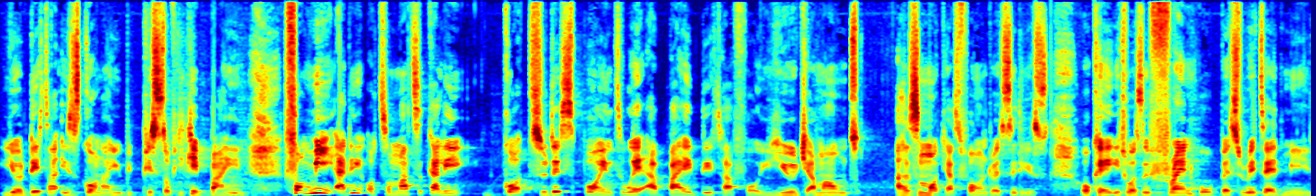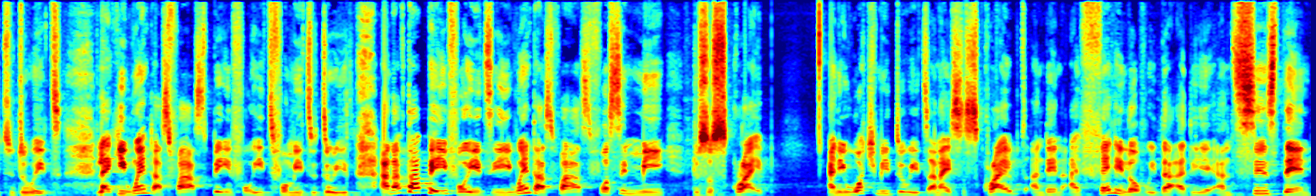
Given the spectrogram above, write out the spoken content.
your data is gone and you'll be pissed off. You keep buying. For me, I didn't automatically got to this point where I buy data for huge amount as much as 400 cedis. Okay, it was a friend who persuaded me to do it. Like he went as far as paying for it for me to do it. And after paying for it, he went as far as forcing me to subscribe. And he watched me do it, and I subscribed, and then I fell in love with that idea. And since then,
